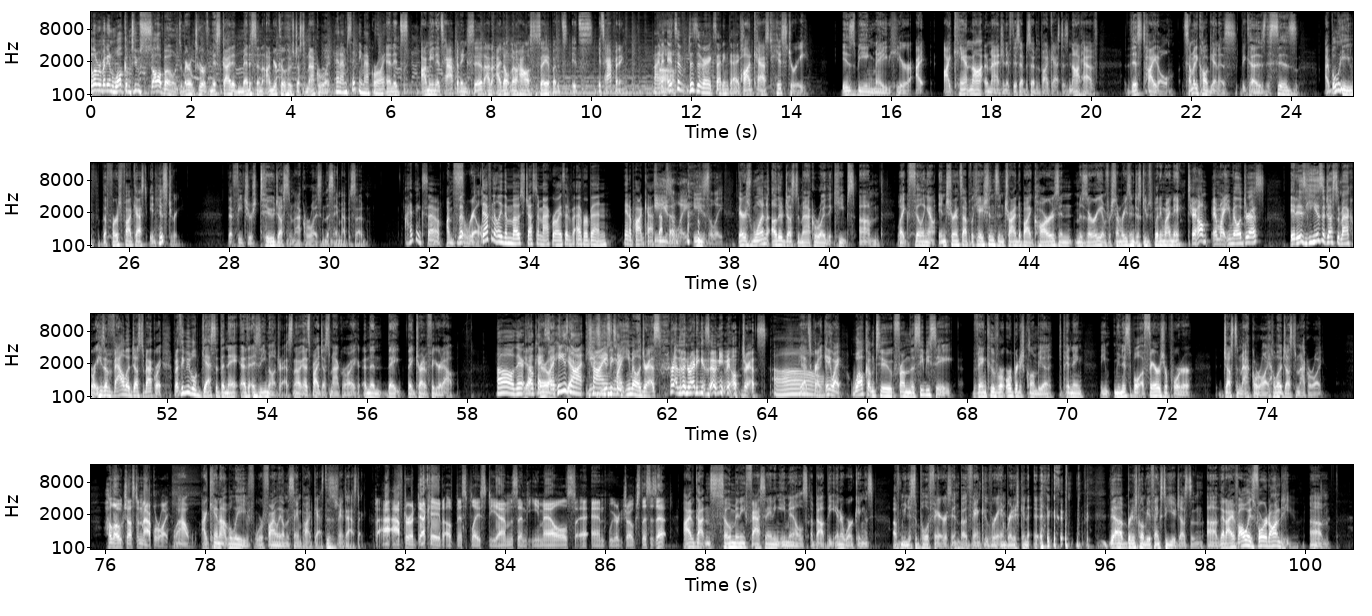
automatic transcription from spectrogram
Hello, everybody, and welcome to Sawbones, a marital tour of misguided medicine. I'm your co-host Justin McElroy, And I'm Sydney McElroy. and it's, I mean, it's happening, Sid. I, I don't know how else to say it, but it's, it's, it's happening. I know, it's a um, this is a very exciting day. Podcast history is being made here. I, I can't not imagine if this episode of the podcast does not have this title. Somebody call Guinness because this is, I believe, the first podcast in history that features two Justin McElroys in the same episode. I think so. I'm The- thrilled. Definitely the most Justin McElroys that have ever been in a podcast episode. easily, easily. There's one other Justin McElroy that keeps um like filling out insurance applications and trying to buy cars in Missouri, and for some reason just keeps putting my name down and my email address. It is he is a Justin McElroy. He's a valid Justin McElroy, but I think people guess at the name at his email address. No, that's probably Justin McElroy, and then they they try to figure it out. Oh, there. Yeah, okay, so like, he's yeah, not he's trying using to. my email address rather than writing his own email address. oh, Yeah, it's great. Oh. Anyway, welcome to from the CBC, Vancouver or British Columbia, depending the municipal affairs reporter, Justin McElroy. Hello, Justin McElroy. Hello, Justin McElroy. Wow, I cannot believe we're finally on the same podcast. This is fantastic. After a decade of misplaced DMs and emails and weird jokes, this is it. I've gotten so many fascinating emails about the inner workings of municipal affairs in both Vancouver and British uh, British Columbia, thanks to you, Justin, uh, that I've always forwarded on to you. Um,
